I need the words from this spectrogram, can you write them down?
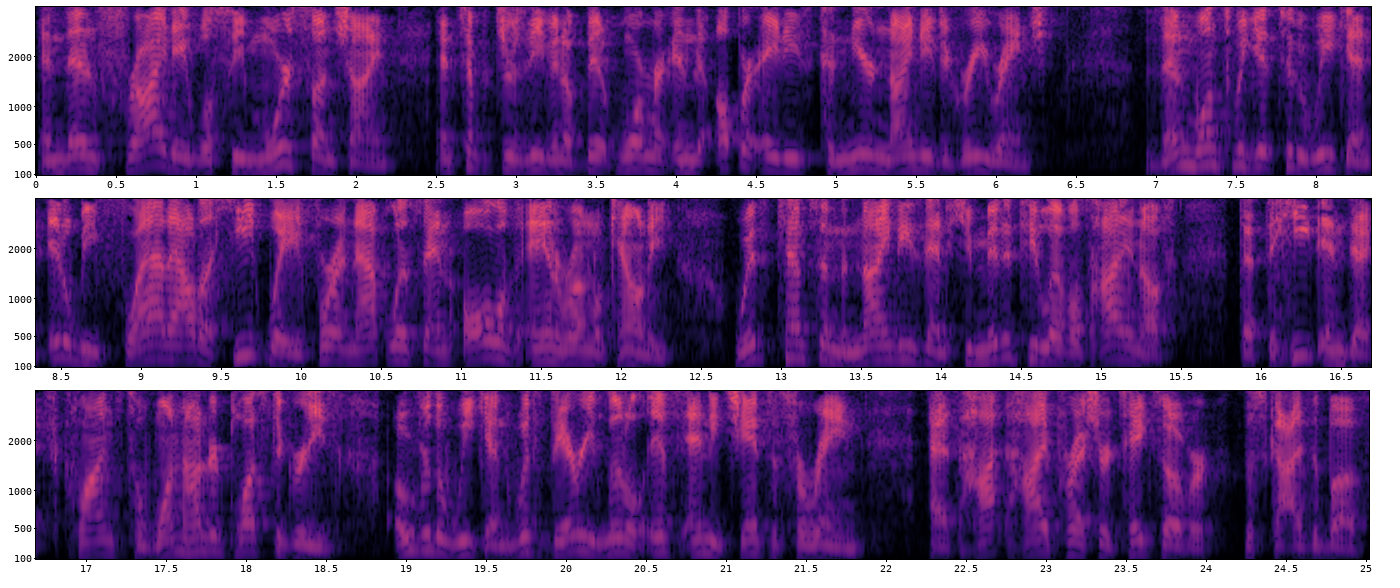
And then Friday we'll see more sunshine and temperatures even a bit warmer in the upper 80s to near 90 degree range. Then once we get to the weekend, it'll be flat out a heat wave for Annapolis and all of Anne Arundel County, with temps in the 90s and humidity levels high enough that the heat index climbs to 100 plus degrees over the weekend with very little, if any, chances for rain as hot high pressure takes over the skies above.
